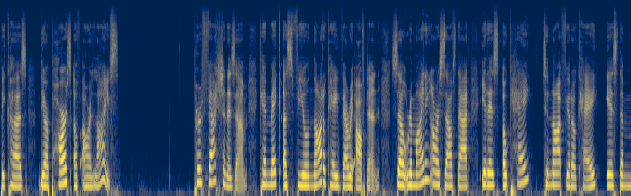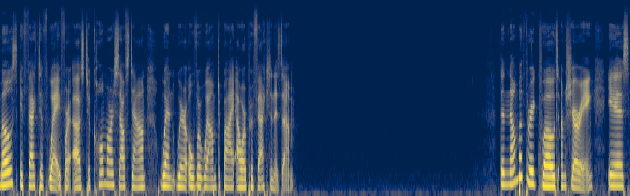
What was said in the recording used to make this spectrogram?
because they are parts of our lives. Perfectionism can make us feel not okay very often, so reminding ourselves that it is okay to not feel okay is the most effective way for us to calm ourselves down when we're overwhelmed by our perfectionism. The number three quote I'm sharing is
